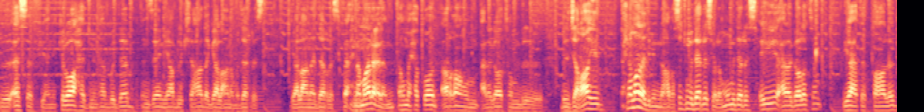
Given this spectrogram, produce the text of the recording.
للأسف يعني كل واحد من هب ودب إنزين جاب لك شهادة قال أنا مدرس قال أنا أدرس. فإحنا ما نعلم. هم يحطون أرقامهم على قولتهم بال- بالجرايد. إحنا ما ندري إن هذا صدق مدرس ولا مو مدرس. إي على قولتهم يعطي الطالب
